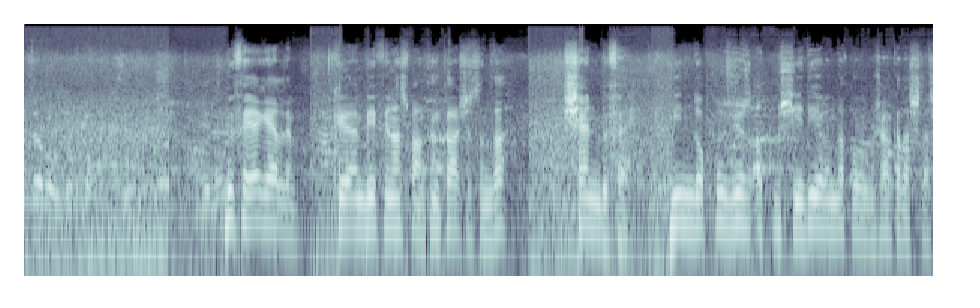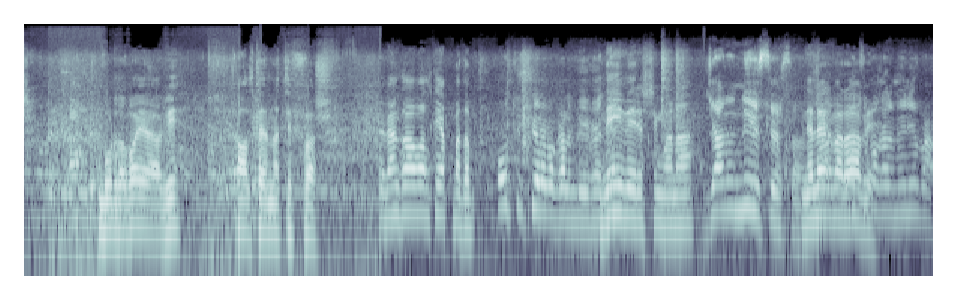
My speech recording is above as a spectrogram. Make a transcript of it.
Güzel oldu. Büfeye geldim. QNB Finans Bank'ın karşısında Şen Büfe. 1967 yılında kurulmuş arkadaşlar. Burada bayağı bir alternatif var. Ben kahvaltı yapmadım. Otur şöyle bakalım beyefendi. Neyi verirsin bana? Canın ne istiyorsan. Neler Canın var otur abi? bakalım menüye bak.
